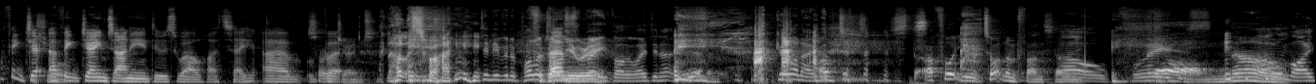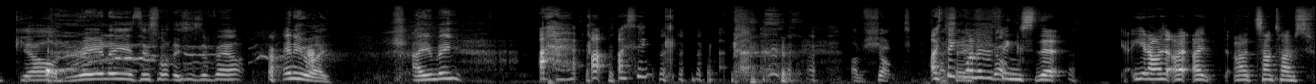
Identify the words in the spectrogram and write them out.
I think sure. I think James Annie do as well. I'd say. Um, Sorry, but... James. No, that's right. Didn't even apologise to me, by the way. Did you know? Go on, Amy. Just, I thought you were a Tottenham fan, Stanley. Oh please! Oh no! Oh my God! Really? Is this what this is about? Anyway, Amy. I, I, I think. I'm shocked. I, I think one of the things that you know, I I I sometimes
